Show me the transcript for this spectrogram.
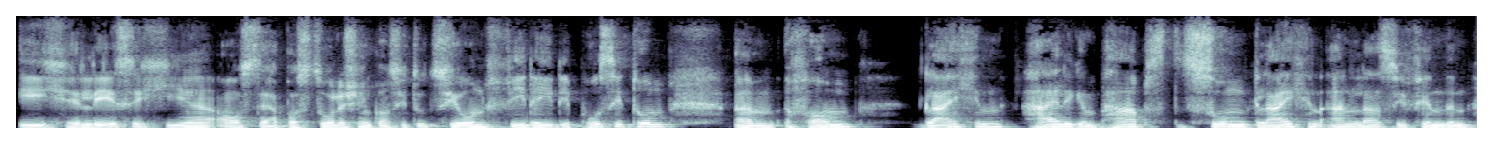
Ich lese hier aus der Apostolischen Konstitution Fidei Depositum ähm, vom gleichen heiligen Papst zum gleichen Anlass. Wir finden,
